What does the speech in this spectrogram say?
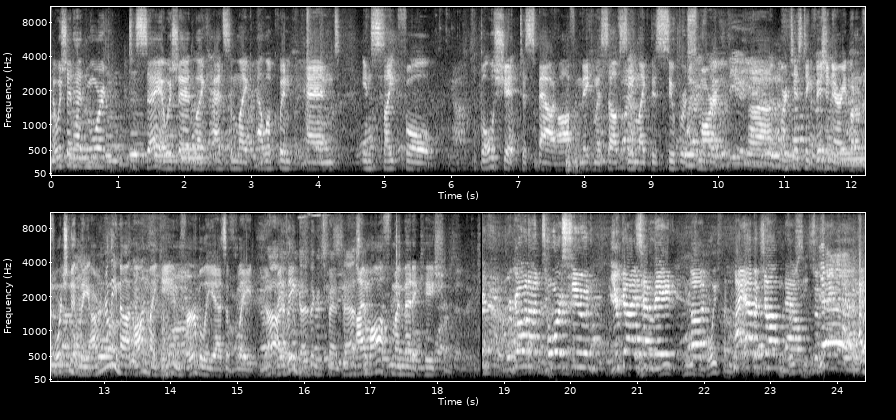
I wish I'd had more to say. I wish I had like had some like eloquent and insightful bullshit to spout off and make myself seem like this super smart uh, artistic visionary. But unfortunately, I'm really not on my game verbally as of late. No, I, think, I think it's fantastic. I'm off my medication. We're going on tour soon. You guys have made. Uh, I have a job now. So thank you.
